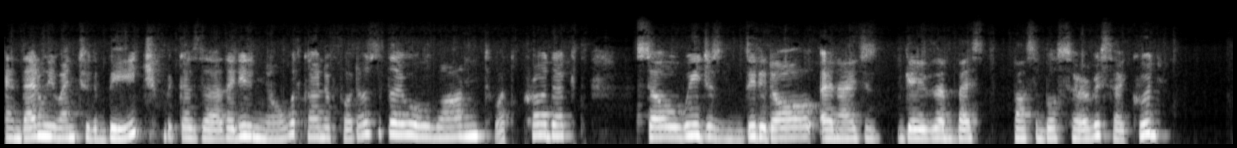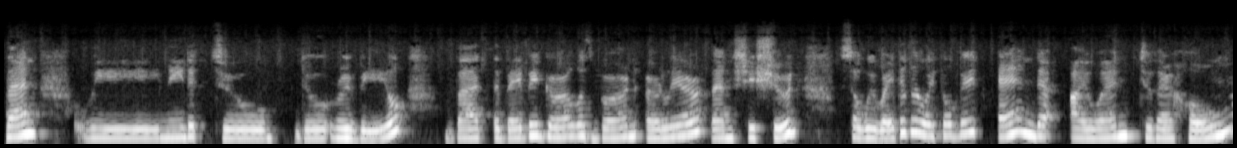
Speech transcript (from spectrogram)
And then we went to the beach because uh, they didn't know what kind of photos they will want, what product. So we just did it all and I just gave the best possible service I could. Then we needed to do reveal, but the baby girl was born earlier than she should. So we waited a little bit and I went to their home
